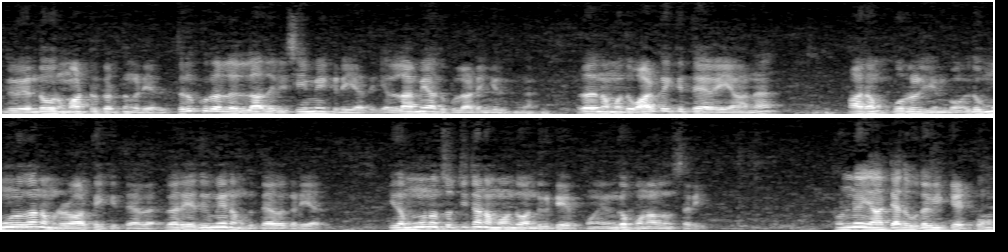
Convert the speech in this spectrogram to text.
இது எந்த ஒரு மாற்று கருத்தும் கிடையாது. திருக்குறள் இல்லாத விஷயமே கிடையாது. எல்லாமே அதுக்குள்ளே அடங்கியிருக்குங்க. அதாவது நமது வாழ்க்கைக்கு தேவையான அறம் பொருள் இன்பம் இது மூணு தான் நம்மளோட வாழ்க்கைக்கு தேவை. வேறு எதுவுமே நமக்கு தேவை கிடையாது. இதை மூணை சுற்றி தான் நம்ம வந்து வந்துக்கிட்டே இருப்போம். எங்கே போனாலும் சரி. ஒன்று யார்கிட்டயாவது உதவி கேட்போம்.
